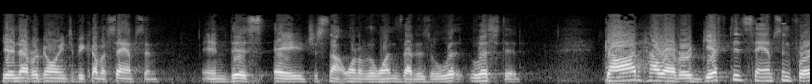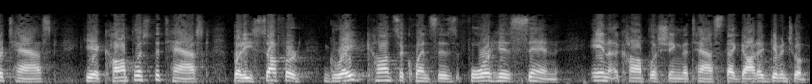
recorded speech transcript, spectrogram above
You're never going to become a Samson in this age. It's not one of the ones that is li- listed. God, however, gifted Samson for a task. He accomplished the task, but he suffered great consequences for his sin in accomplishing the task that God had given to him.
